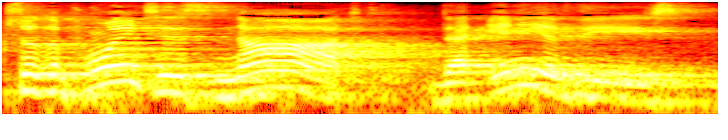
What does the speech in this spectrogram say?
So the point is not that any of these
